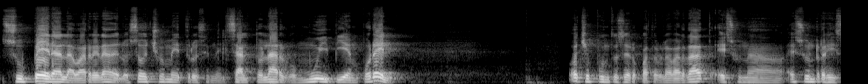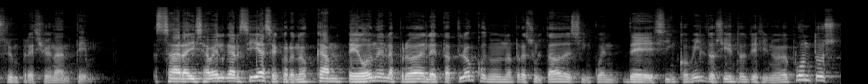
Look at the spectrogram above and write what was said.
supera la barrera de los 8 metros en el salto largo. Muy bien por él. 8.04, la verdad es, una, es un registro impresionante. Sara Isabel García se coronó campeón en la prueba del etatlón con un resultado de 5.219 puntos.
